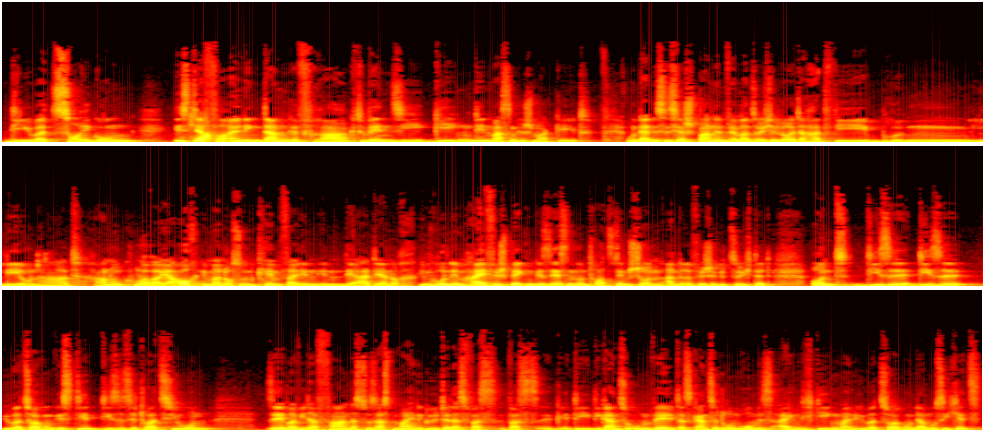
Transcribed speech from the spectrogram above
die Überzeugung ist ja. ja vor allen Dingen dann gefragt, wenn sie gegen den Massengeschmack geht. Und dann ist es ja spannend, wenn man solche Leute hat wie Brüggen, Leonhard, Harnoncourt ja. war ja auch immer noch so ein Kämpfer, in, in, der hat ja noch im Grunde im Haifischbecken gesessen und trotzdem schon andere Fische gezüchtet. Und diese, diese Überzeugung, ist dir diese Situation selber widerfahren, dass du sagst, meine Güte, das was, was, die, die ganze Umwelt, das ganze Drumherum ist eigentlich gegen meine Überzeugung, da muss ich jetzt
